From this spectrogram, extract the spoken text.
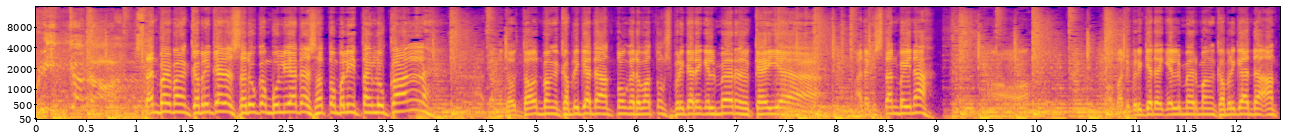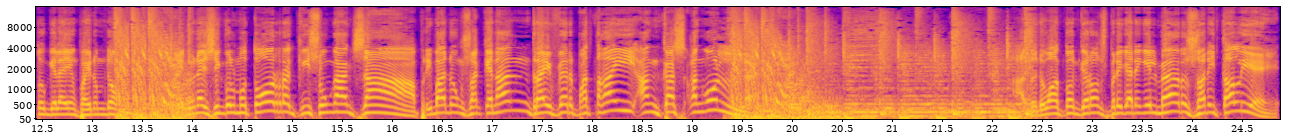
Brigada. Standby mga kabrigada sa dugang bulyada sa atong balitang lokal. Taon mga kabrigada atong gadawatong sa Brigadang Elmer kay uh, anak standby na. Oo. Mabali Brigadang Elmer mga kabrigada atong gilayang pahinumdong. Ay dunay single motor kisungag sa pribadong sakyanan, driver patay ang kasangol. Ato dawaton karon sa Brigadang Elmer sa Italia.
